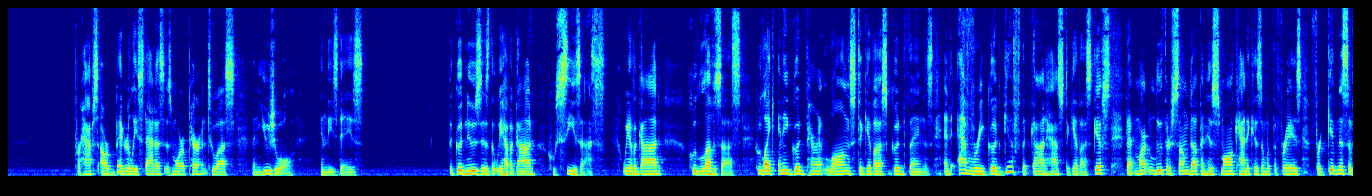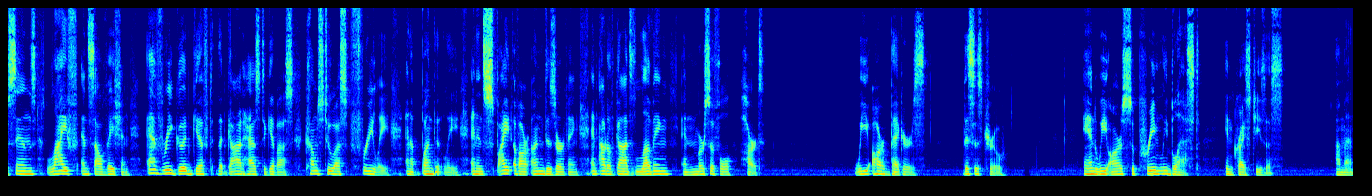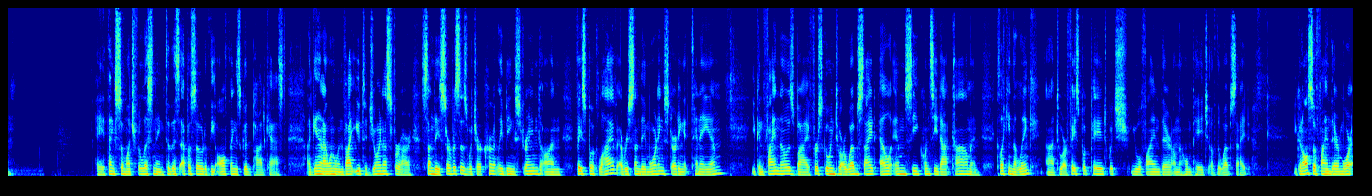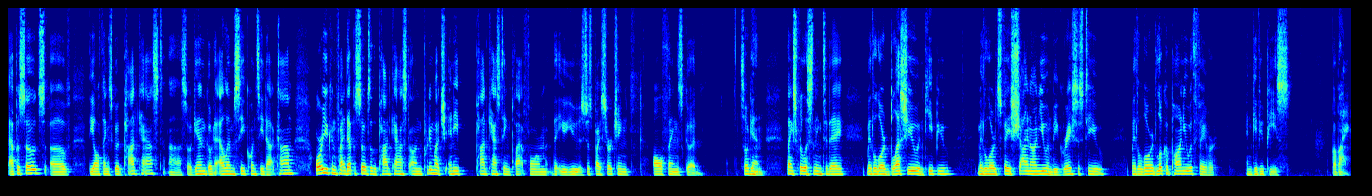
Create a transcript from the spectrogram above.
Perhaps our beggarly status is more apparent to us than usual in these days. The good news is that we have a God who sees us. We have a God who loves us who, like any good parent, longs to give us good things and every good gift that God has to give us. Gifts that Martin Luther summed up in his small catechism with the phrase forgiveness of sins, life, and salvation. Every good gift that God has to give us comes to us freely and abundantly, and in spite of our undeserving, and out of God's loving and merciful heart. We are beggars. This is true. And we are supremely blessed in Christ Jesus. Amen. Hey, thanks so much for listening to this episode of the All Things Good podcast. Again, I want to invite you to join us for our Sunday services, which are currently being streamed on Facebook Live every Sunday morning starting at 10 a.m. You can find those by first going to our website, lmcquincy.com, and clicking the link uh, to our Facebook page, which you will find there on the homepage of the website. You can also find there more episodes of the All Things Good podcast. Uh, so, again, go to lmcquincy.com, or you can find episodes of the podcast on pretty much any podcasting platform that you use just by searching All Things Good. So, again, thanks for listening today. May the Lord bless you and keep you. May the Lord's face shine on you and be gracious to you. May the Lord look upon you with favor and give you peace. Bye bye.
